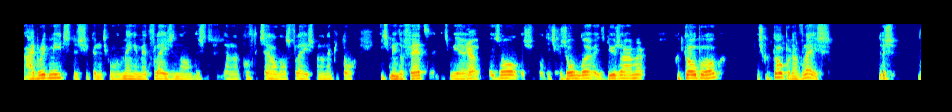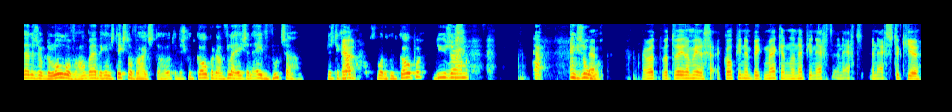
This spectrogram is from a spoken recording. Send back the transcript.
hybrid meats. Dus je kunt het gewoon mengen met vlees en dan, is het, ja, dan proeft het hetzelfde als vlees, maar dan heb je toch iets minder vet, iets meer Ja. eh, vezel, dus het wordt iets gezonder, iets duurzamer, goedkoper ook. is goedkoper dan vlees. Dus dat is ook de lol ervan. We hebben geen stikstofuitstoot. Het is goedkoper dan vlees en even voedzaam. Dus de Ja. gehaktbals worden goedkoper, duurzamer ja, en gezonder. en wat, wat wil je dan meer? Koop je een Big Mac en dan heb je een echt, een echt, een echt stukje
